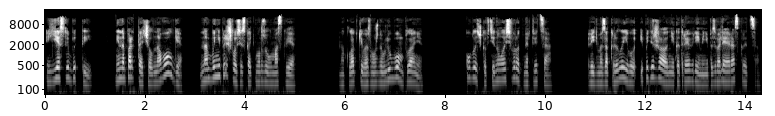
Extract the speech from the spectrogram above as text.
«Если бы ты не напортачил на Волге, нам бы не пришлось искать Мурзу в Москве. Накладки возможны в любом плане». Облачко втянулось в рот мертвеца. Ведьма закрыла его и подержала некоторое время, не позволяя раскрыться.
